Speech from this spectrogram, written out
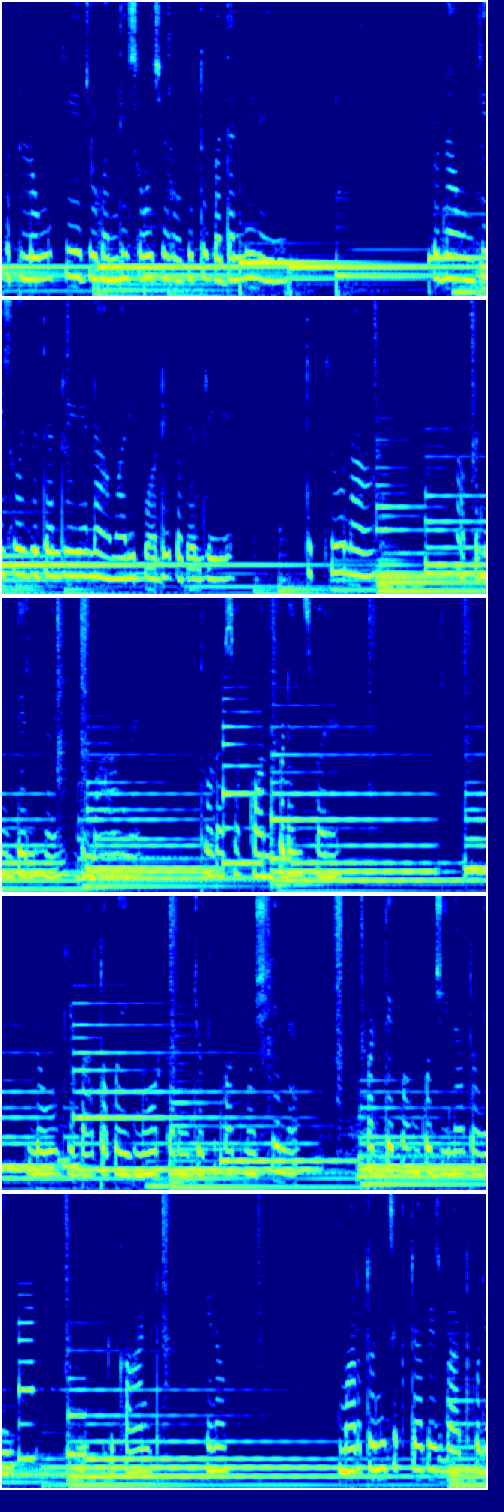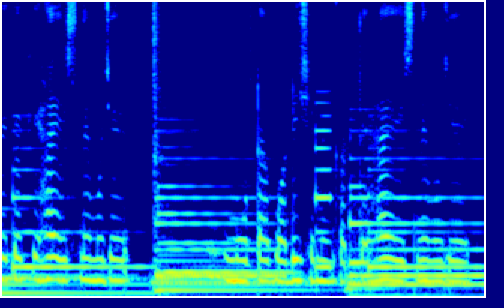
बट लोगों की ये जो गंदी सोच है, वो भी तो बदल नहीं रही है। तो ना उनकी सोच बदल रही है, ना हमारी बॉडी बदल रही है। तो क्यों ना अपने दिल में, दिमाग में थोड़ा सा कॉन्फिडेंस भरें। की बातों को इग्नोर करें, जो कि बहुत मुश्किल है। बट देखो, हमको जीना तो है यू कांट यू नो मर तो नहीं सकते आप इस बात को लेकर कि, हाय, इसने मुझे मोटा बॉडी शेमिंग करते हैं हाय, इसने मुझे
